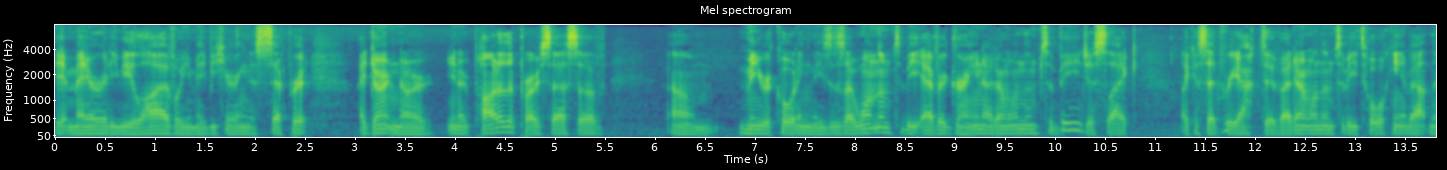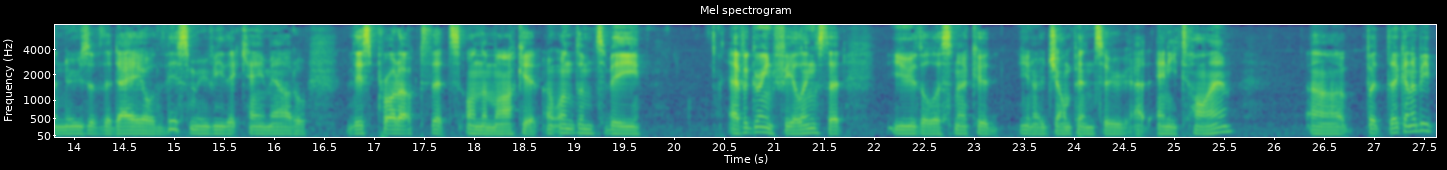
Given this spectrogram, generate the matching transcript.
it may already be live or you may be hearing this separate. I don't know. You know part of the process of um, me recording these is I want them to be evergreen. I don't want them to be just like like I said, reactive. I don't want them to be talking about the news of the day or this movie that came out or this product that's on the market. I want them to be evergreen feelings that you, the listener, could you know jump into at any time. Uh, but they're going to be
